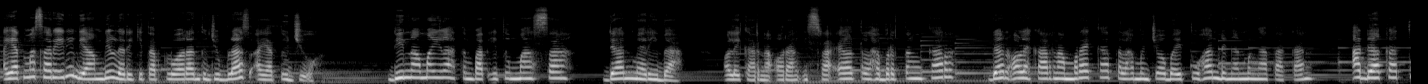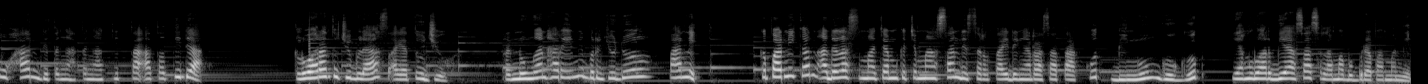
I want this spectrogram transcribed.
Ayat Mas hari ini diambil dari kitab Keluaran 17 ayat 7. Dinamailah tempat itu Masa dan Meriba, oleh karena orang Israel telah bertengkar dan oleh karena mereka telah mencobai Tuhan dengan mengatakan, adakah Tuhan di tengah-tengah kita atau tidak? Keluaran 17 ayat 7 Renungan hari ini berjudul Panik. Kepanikan adalah semacam kecemasan disertai dengan rasa takut, bingung, gugup yang luar biasa selama beberapa menit.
